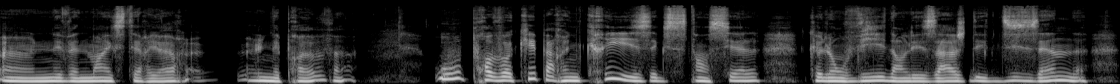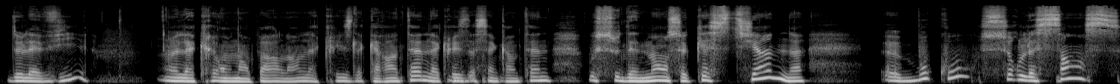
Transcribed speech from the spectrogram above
un événement extérieur, une épreuve, ou provoquée par une crise existentielle que l'on vit dans les âges des dizaines de la vie. La, on en parle, hein, la crise de la quarantaine, la crise de la cinquantaine, où soudainement on se questionne euh, beaucoup sur le sens.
